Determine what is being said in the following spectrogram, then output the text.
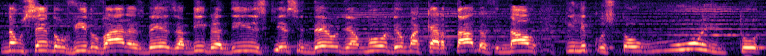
não sendo ouvido várias vezes, a Bíblia diz que esse Deus de amor deu uma cartada final que lhe custou muito.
